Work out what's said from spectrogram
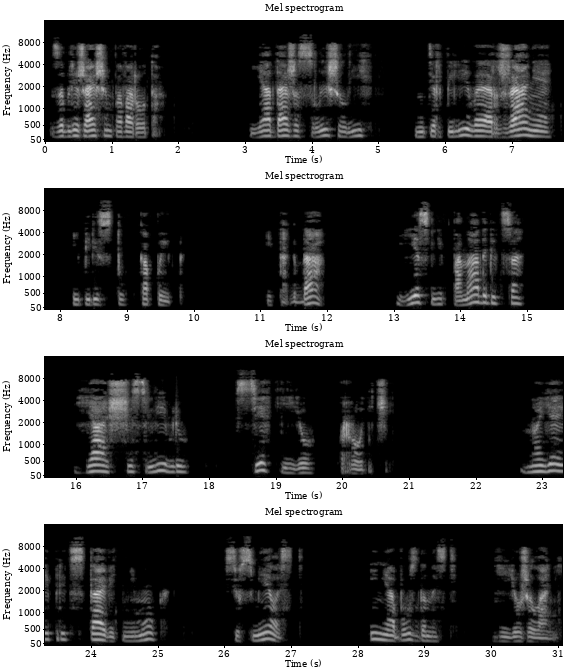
за ближайшим поворотом. Я даже слышал их нетерпеливое ржание и переступ копыт. И тогда, если понадобится, я счастливлю всех ее родичей. Но я и представить не мог всю смелость и необузданность ее желаний.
